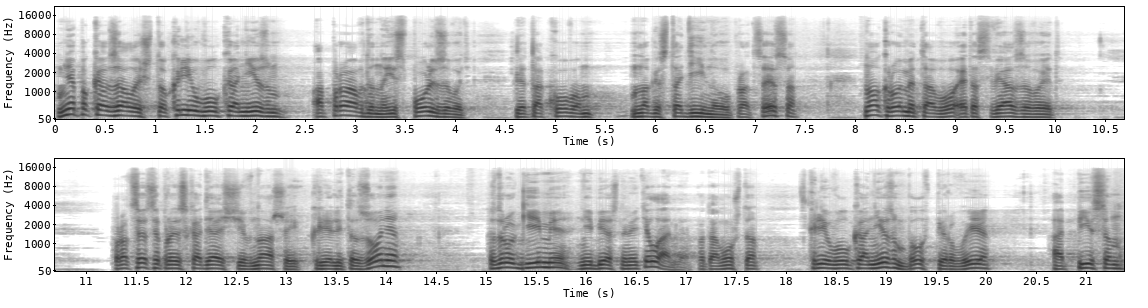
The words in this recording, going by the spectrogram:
мне показалось, что криовулканизм оправданно использовать для такого многостадийного процесса. Ну а кроме того, это связывает процессы, происходящие в нашей криолитозоне, с другими небесными телами, потому что криовулканизм был впервые описан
